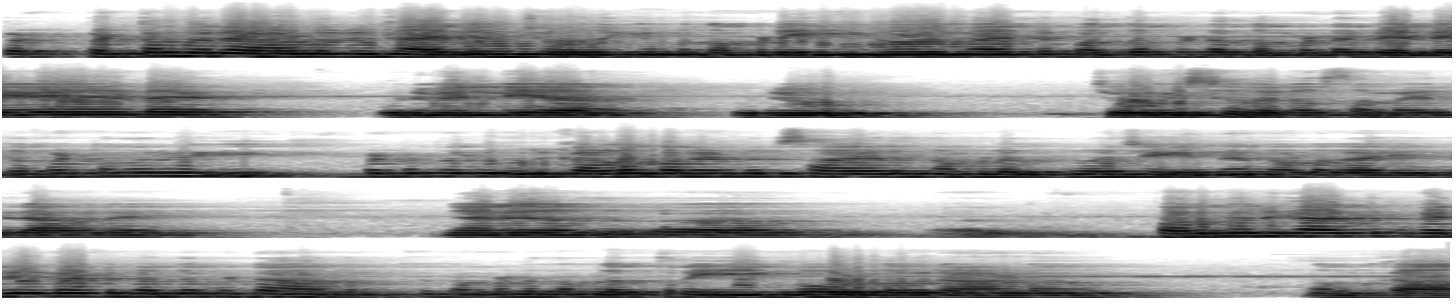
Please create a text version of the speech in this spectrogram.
പെട്ടെന്ന് ഒരാളൊരു കാര്യം ചോദിക്കുമ്പോൾ നമ്മുടെ ഈഗോയുമായിട്ട് ബന്ധപ്പെട്ട നമ്മുടെ വിലയുടെ ഒരു വലിയ ഒരു ചോയ്സ് വരുന്ന സമയത്ത് പെട്ടെന്നൊരു ഈ പെട്ടെന്ന് ഒരു കള്ളം പറയേണ്ട ഒരു സാഹചര്യം നമ്മൾ എന്തുവാ ചെയ്യുന്നതെന്നുള്ള കാര്യം ഇന്ന് രാവിലെ ഞാൻ പറഞ്ഞൊരു കാര്യം കാര്യമായിട്ട് ബന്ധപ്പെട്ടാണ് നമുക്ക് നമ്മുടെ നമ്മൾ എത്ര ഈഗോ ഉള്ളവരാണ്. നമുക്ക് ആ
